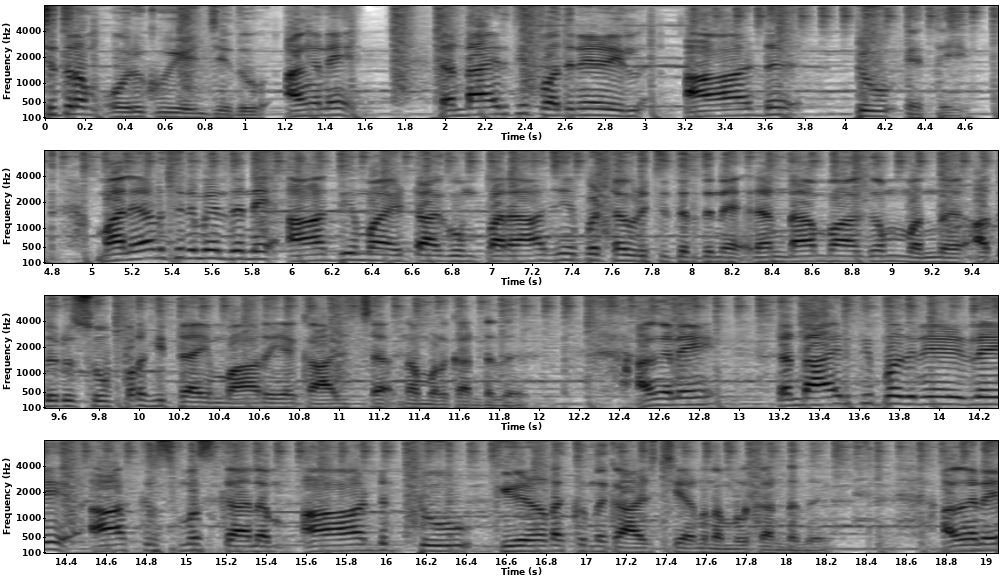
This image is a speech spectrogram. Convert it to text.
ചിത്രം ഒരുക്കുകയും ചെയ്തു. അങ്ങനെ രണ്ടായിരത്തി പതിനേഴിൽ ആഡ് ടു എത്തി. മലയാള സിനിമയിൽ തന്നെ ആദ്യമായിട്ടാകും പരാജയപ്പെട്ട ഒരു ചിത്രത്തിന് രണ്ടാം ഭാഗം വന്ന് അതൊരു സൂപ്പർ ഹിറ്റായി മാറിയ കാഴ്ച നമ്മൾ കണ്ടത്. അങ്ങനെ രണ്ടായിരത്തി പതിനേഴിലെ ആ ക്രിസ്മസ് കാലം ആഡ് ടു കീഴടക്കുന്ന കാഴ്ചയാണ് നമ്മൾ കണ്ടത്. അങ്ങനെ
